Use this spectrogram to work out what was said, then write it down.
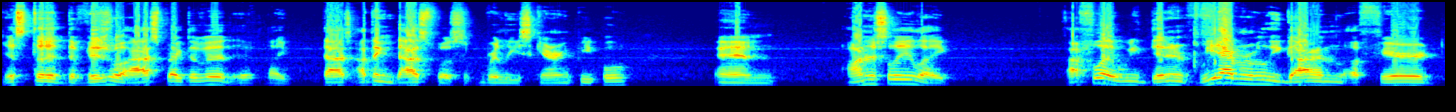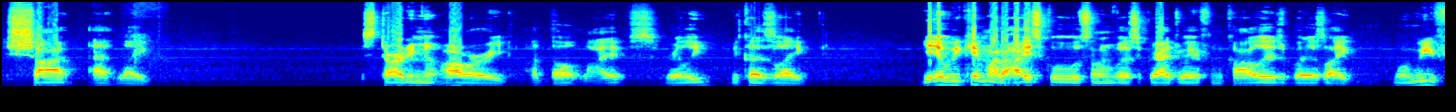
it's the the visual aspect of it it, like that's i think that's what's really scaring people and honestly like i feel like we didn't we haven't really gotten a fair shot at like starting our adult lives really because like yeah, we came out of high school. Some of us graduated from college, but it's like when we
